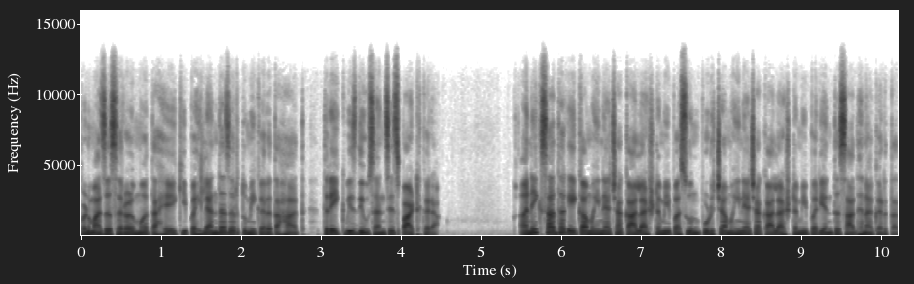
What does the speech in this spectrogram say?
पण माझं सरळ मत आहे की पहिल्यांदा जर तुम्ही करत आहात तर एकवीस दिवसांचेच पाठ करा. अनेक साधक एका महिन्याच्या कालाष्टमीपासून पुढच्या महिन्याच्या कालाष्टमीपर्यंत साधना करतात.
